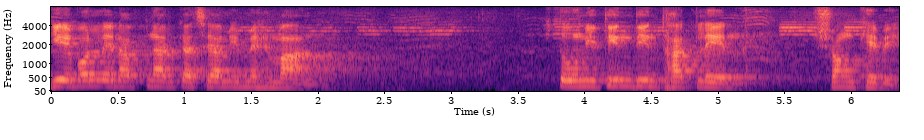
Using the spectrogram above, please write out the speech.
গিয়ে বললেন, আপনার কাছে আমি মেহমান। তো উনি তিন দিন থাকলেন সংক্ষেপে।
